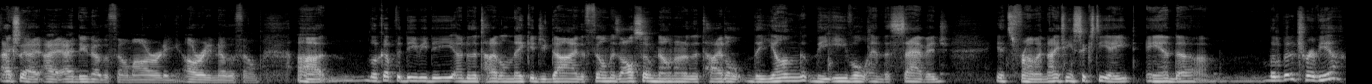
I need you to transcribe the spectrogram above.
Actually, I, I, I do know the film. I already already know the film. Uh, look up the DVD under the title "Naked You Die." The film is also known under the title "The Young, the Evil, and the Savage." It's from 1968, and a uh, little bit of trivia.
